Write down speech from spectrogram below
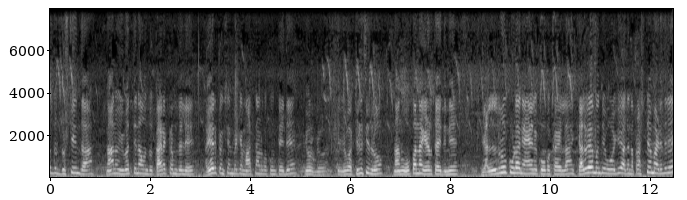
ಒಂದು ದೃಷ್ಟಿಯಿಂದ ನಾನು ಇವತ್ತಿನ ಒಂದು ಕಾರ್ಯಕ್ರಮದಲ್ಲಿ ಹೈಯರ್ ಪೆನ್ಷನ್ ಬಗ್ಗೆ ಮಾತನಾಡಬೇಕು ಅಂತ ಇದೆ ಇವರು ಇವಾಗ ತಿಳಿಸಿದ್ರು. ನಾನು ಓಪನ್ ಆಗಿ ಹೇಳ್ತಾ ಇದ್ದೀನಿ. ಎಲ್ಲರೂ ಕೂಡ ನ್ಯಾಯಾಲಯಕ್ಕೆ ಹೋಗ್ಬೇಕಾಗಿಲ್ಲ ಕೆಲವೇ ಮಂದಿ ಹೋಗಿ ಅದನ್ನ ಪ್ರಶ್ನೆ ಮಾಡಿದ್ರೆ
